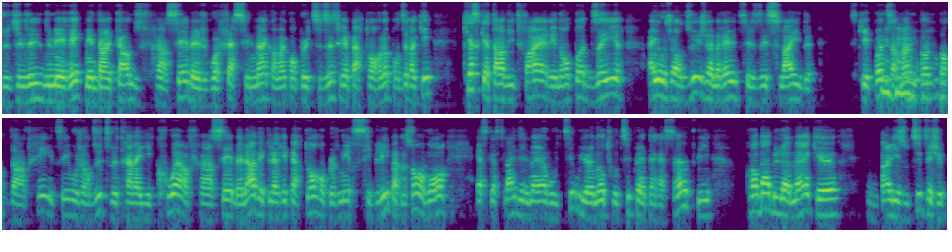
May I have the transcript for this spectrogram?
utiliser le numérique, mais dans le cadre du français, ben, je vois facilement comment on peut utiliser ce répertoire-là pour dire OK, qu'est-ce que tu as envie de faire et non pas dire Hey, aujourd'hui, j'aimerais utiliser Slide ce qui n'est pas nécessairement mm-hmm. une bonne porte d'entrée. Aujourd'hui, tu veux travailler quoi en français? Bien là, avec le répertoire, on peut venir cibler, puis après ça, on va voir est-ce que Slide est le meilleur outil ou il y a un autre outil plus intéressant? Puis probablement que dans les outils, j'ai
